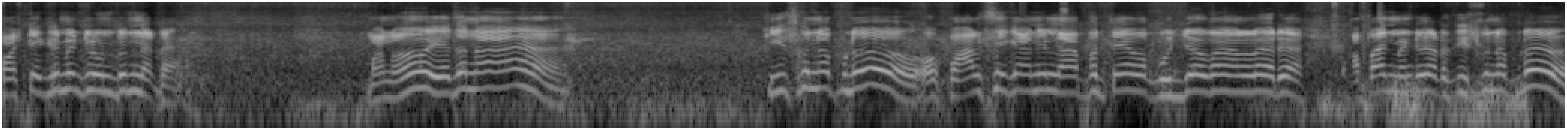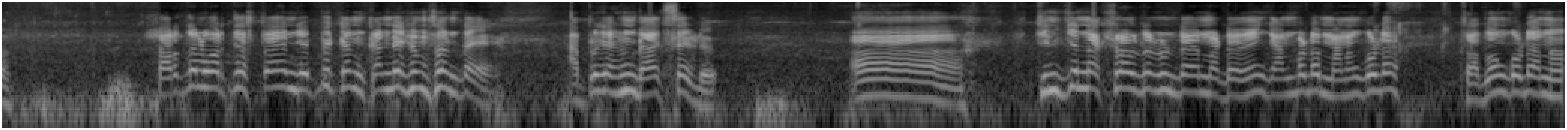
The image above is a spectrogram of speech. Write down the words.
ఫస్ట్ అగ్రిమెంట్లు ఉంటుందట. మనం ఏదైనా తీసుకున్నప్పుడు ఒక పాలసీ కానీ లేకపోతే ఒక ఉద్యోగంలో అపాయింట్మెంట్ అట్లా తీసుకున్నప్పుడు షరతులు వర్తిస్తాయని చెప్పి కొన్ని కండిషన్స్ ఉంటాయి. అప్లికేషన్ బ్యాక్ సైడ్ చిన్న చిన్న అక్షరాలతో ఉంటాయన్నమాట. ఏం కనబడవు మనం కూడా చదవం కూడాను.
